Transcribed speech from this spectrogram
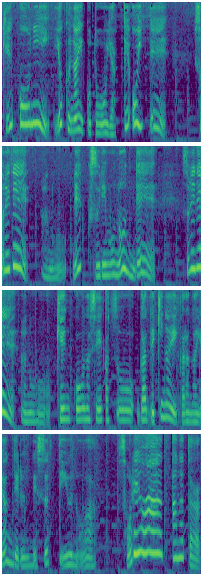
健康に良くないことをやっておいてそれであのね薬も飲んでそれであの健康な生活をができないから悩んでるんですっていうのはそれはあなた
